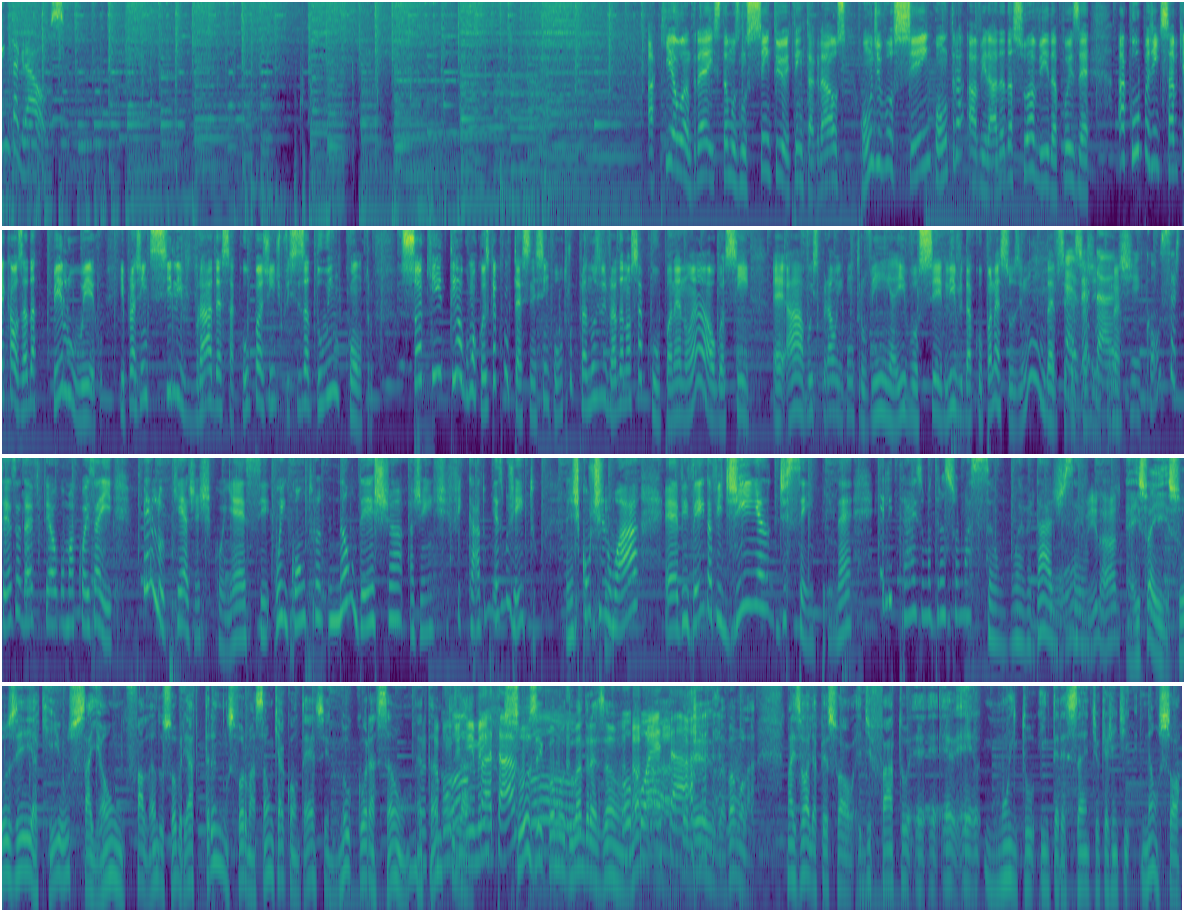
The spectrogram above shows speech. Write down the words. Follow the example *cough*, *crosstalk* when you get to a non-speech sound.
180 graus. Aqui é o André, estamos no 180 graus, onde você encontra a virada da sua vida. Pois é, a culpa a gente sabe que é causada pelo erro, e para a gente se livrar dessa culpa, a gente precisa do encontro. Só que tem alguma coisa que acontece nesse encontro para nos livrar da nossa culpa, né? Não é algo assim, é, ah, vou esperar o encontro vir aí você livre da culpa, né, Suzy? Não deve ser é desse verdade. jeito, né? Com certeza deve ter alguma coisa aí. Pelo que a gente conhece, o encontro não deixa a gente ficar do mesmo jeito. A gente continuar é, vivendo a vidinha de sempre, né? Ele traz uma transformação, não é verdade, Oh, Sayão? virado. É isso aí, Suzy, aqui o Saião falando sobre a transformação que acontece no coração, né? Tá bom de da rima, tá Suzy bom. como do Andrezão. Ô, Ah, poeta. *laughs* Beleza, vamos lá. Mas olha, pessoal, de fato é, é- é- é muito interessante o que a gente não só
